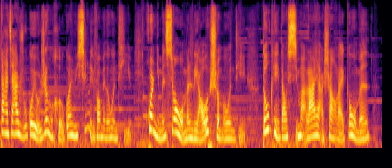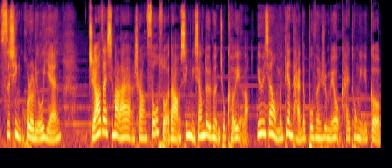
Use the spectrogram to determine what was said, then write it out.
大家如果有任何关于心理方面的问题，或者你们希望我们聊什么问题，都可以到喜马拉雅上来跟我们。私信或者留言。只要在喜马拉雅上搜索到“心理相对论”就可以了，因为现在我们电台的部分是没有开通一个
